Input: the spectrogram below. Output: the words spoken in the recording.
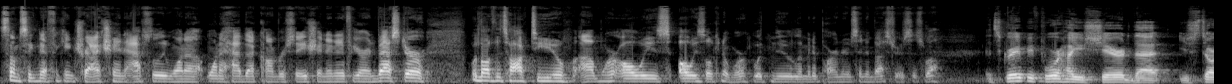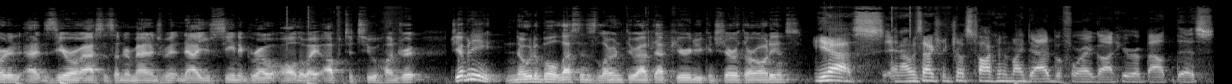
some significant traction, absolutely want to want to have that conversation. And if you're an investor, would love to talk to you. Um, we're always always looking to work with new limited partners and investors as well. It's great before how you shared that you started at zero assets under management. Now you've seen it grow all the way up to 200. Do you have any notable lessons learned throughout that period you can share with our audience? Yes. And I was actually just talking with my dad before I got here about this.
